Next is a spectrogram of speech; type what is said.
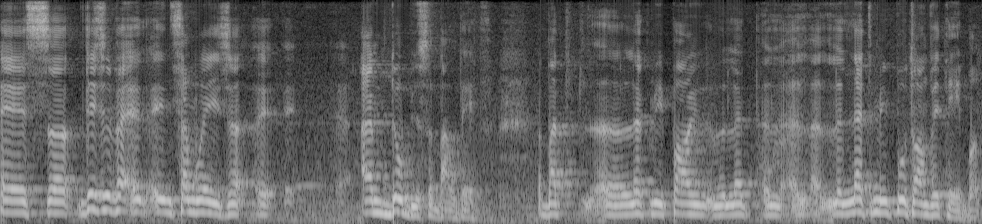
is, uh, this is in some ways, uh, uh, I'm dubious about it but uh, let me point, let, uh, let me put on the table.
